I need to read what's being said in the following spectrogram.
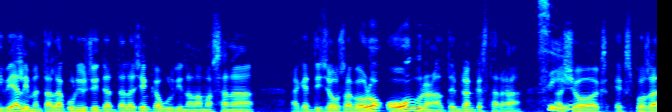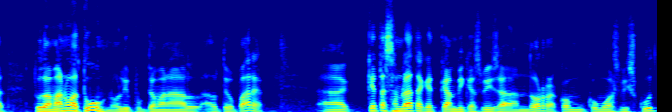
i bé, alimentant la curiositat de la gent que vulgui anar a la Massana aquest dijous a veure o durant el temps en què estarà Sí. això ex exposat. T'ho demano a tu, no li puc demanar al, al teu pare. Uh, què t'ha semblat aquest canvi que has vist a Andorra? Com, com ho has viscut?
